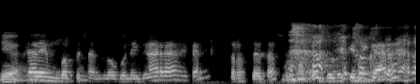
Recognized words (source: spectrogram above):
Iya. Ada yang berpesan logo negara kan? Terus tetap logo negara.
